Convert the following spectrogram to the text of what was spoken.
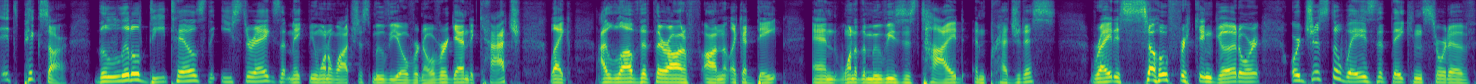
it's Pixar. The little details, the Easter eggs that make me want to watch this movie over and over again to catch. Like I love that they're on on like a date and one of the movies is Tide and Prejudice, right? is so freaking good or or just the ways that they can sort of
